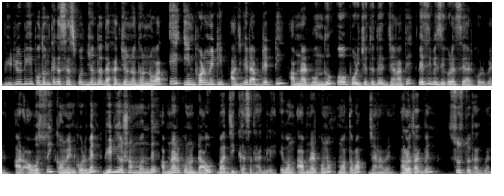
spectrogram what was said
ভিডিওটি প্রথম থেকে শেষ পর্যন্ত দেখার জন্য ধন্যবাদ। এই ইনফরমেটিভ আজকের আপডেটটি আপনার বন্ধু ও পরিচিতদের জানাতে বেশি বেশি করে শেয়ার করবেন। আর অবশ্যই কমেন্ট করবেন ভিডিও সম্বন্ধে আপনার কোনো ডাউট বা জিজ্ঞাসা থাকলে এবং আপনার কোনো মতামত জানাবেন। ভালো থাকবেন। সুস্থ থাকবেন।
